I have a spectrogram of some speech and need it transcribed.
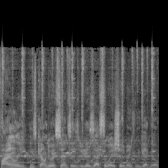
Finally, he's come to his senses because that's the way it should have been from the get-go.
